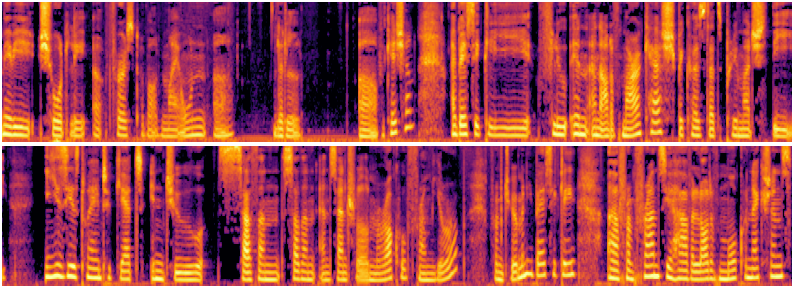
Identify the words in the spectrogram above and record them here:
maybe shortly uh, first about my own uh, little uh, vacation. I basically flew in and out of Marrakesh because that's pretty much the easiest way to get into southern southern and central Morocco from Europe, from Germany basically. Uh, from France, you have a lot of more connections.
